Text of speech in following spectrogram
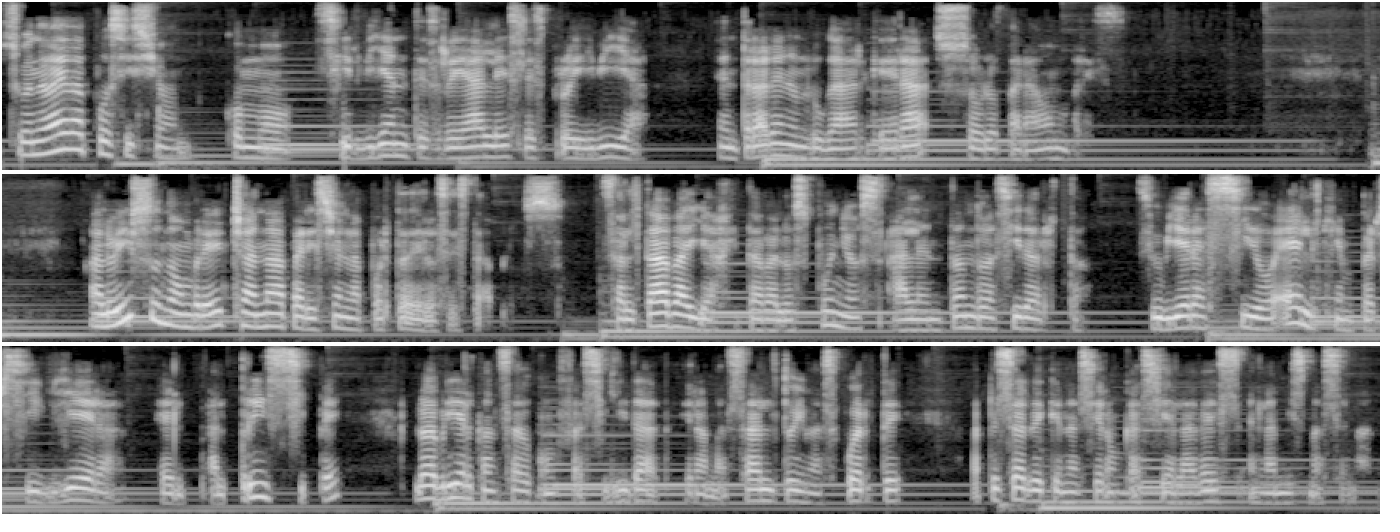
su nueva posición como sirvientes reales les prohibía entrar en un lugar que era solo para hombres. Al oír su nombre, Chana apareció en la puerta de los establos. Saltaba y agitaba los puños, alentando a Siddhartha. Si hubiera sido él quien persiguiera al príncipe, lo habría alcanzado con facilidad. Era más alto y más fuerte, a pesar de que nacieron casi a la vez en la misma semana.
